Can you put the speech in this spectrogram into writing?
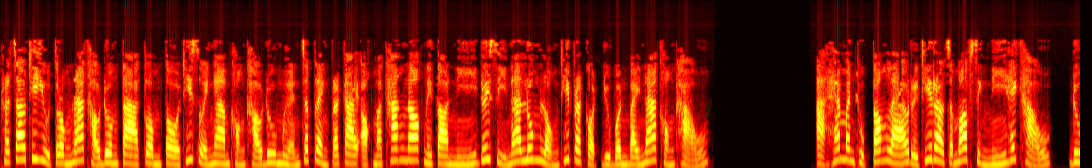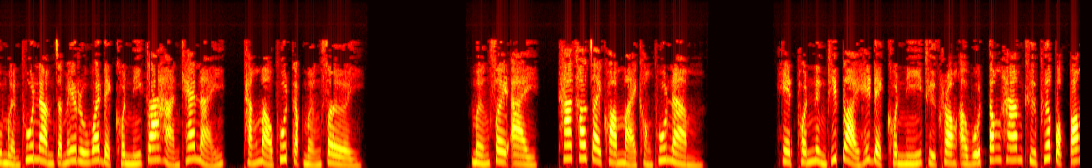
พระเจ้าที่อยู่ตรงหน้าเขาดวงตากลมโตที่สวยงามของเขาดูเหมือนจะเปล่งประกายออกมาข้างนอกในตอนนี้ด้วยสีหน้าลุ่มหลงที่ปรากฏอยู่บนใบหน้าของเขาอะแฮมมันถูกต้องแล้วหรือที่เราจะมอบสิ่งนี้ให้เขา ดูเหมือนผู้นำจะไม่รู้ว่าเด็กคนนี้กล้าหาญแค่ไหน ทั้งเหมาพูดกับเหมิงเฟย เหมิงเฟยไอข้าเข้าใจความหมายของผู้นำ เหตุผลหนึ่งที่ปล่อยให้เด็กคนนี้ถือครองอาวุธต้องห้ามคือเพื่อปกป้อง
